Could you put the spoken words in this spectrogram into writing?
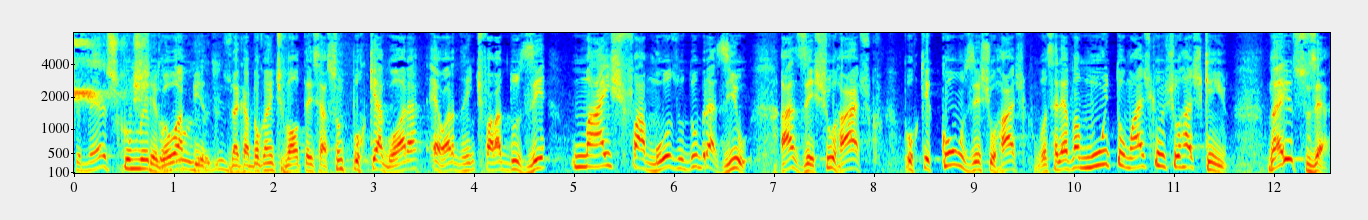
Você mexe com Chegou o apito. Daqui a pouco a gente volta a esse assunto, porque agora é hora da gente falar do Z mais famoso do Brasil, a Z Churrasco. Porque com o Z Churrasco você leva muito mais que um churrasquinho. Não é isso, Zé?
